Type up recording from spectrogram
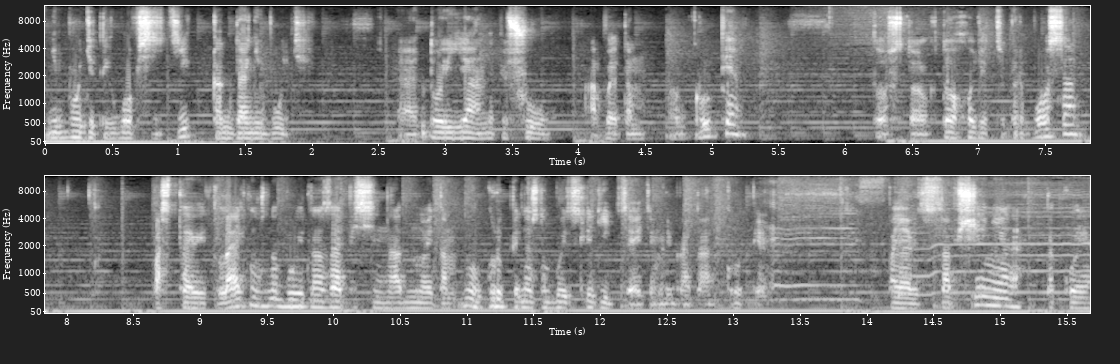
не будет его в сети когда-нибудь, э, то я напишу об этом в группе. То, что кто ходит супербосса, поставить лайк нужно будет на записи на одной там, ну, в группе нужно будет следить за этим, ребята, в группе. Появится сообщение такое,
